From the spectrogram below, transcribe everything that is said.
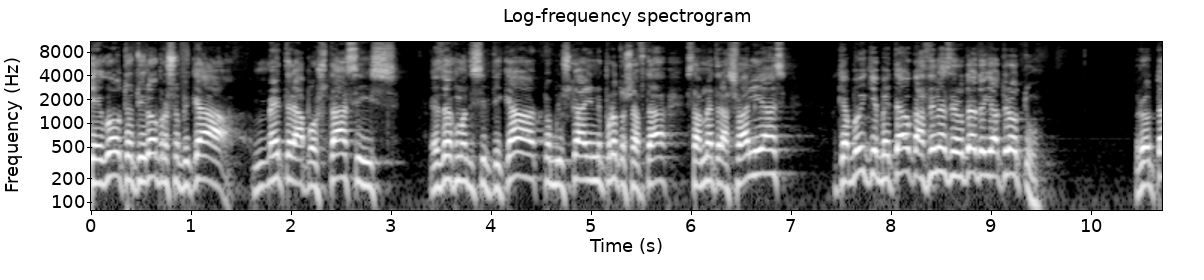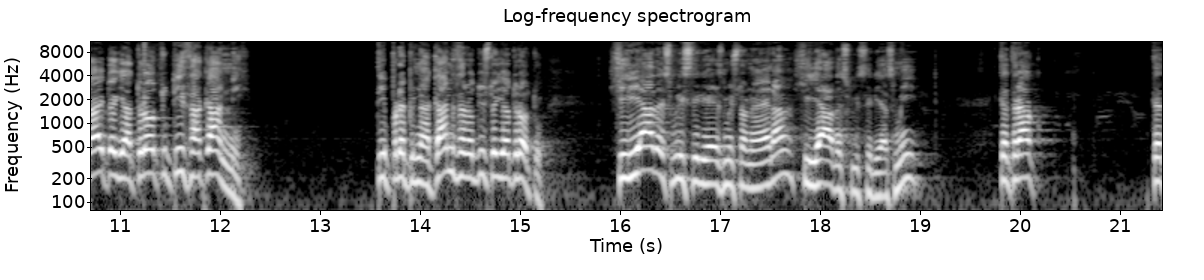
και εγώ το τηρώ προσωπικά μέτρα αποστάσεις. Εδώ έχουμε αντισηπτικά. Το μπλουσκά είναι πρώτος σε αυτά, στα μέτρα ασφάλειας. Και από εκεί και μετά ο καθένας ρωτάει τον γιατρό του. Ρωτάει τον γιατρό του τι θα κάνει. Τι πρέπει να κάνει, θα ρωτήσει τον γιατρό του. Χιλιάδες πληστηριασμοί στον αέρα, χιλιάδες πληστηριασμοί. Τετρά... 400.000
